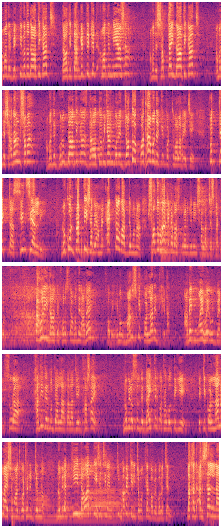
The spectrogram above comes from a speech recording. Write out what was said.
আমাদের ব্যক্তিগত দাওয়াতি কাজ, দাওয়াতি টার্গেটদেরকে আমাদের নিয়ে আসা, আমাদের সাপ্তাহিক দাওয়াতি কাজ, আমাদের সাধারণ সভা, আমাদের গ্রুপ দাওয়াতি কাজ, দাওয়াত অভিযান বলে যত কথা আমাদেরকে করতে বলা হয়েছে, প্রত্যেকটা সিনসিয়ারলি রুকন প্রার্থী হিসাবে আমরা একটাও বাদ দেবো না। শতভাগ এটা বাস্তবায়নের জন্য ইনশাল্লাহ চেষ্টা করব। তাহলেই দাওয়াতের ফরজটা আমাদের আদায় হবে এবং মানুষকে কল্যাণের দিকে ডাকবো। আবেগময় হয়ে উঠবেন সুরা হাদিদের মধ্যে আল্লাহ তালা যে ভাষায় নবী রসুলদের দায়িত্বের কথা বলতে গিয়ে একটি কল্যাণময় সমাজ গঠনের জন্য নবীরা কি দাওয়াত দিয়ে এসেছিলেন, কীভাবে তিনি চমৎকারভাবে বলেছেন, লাকাদ আরসালনা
